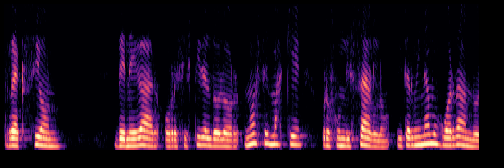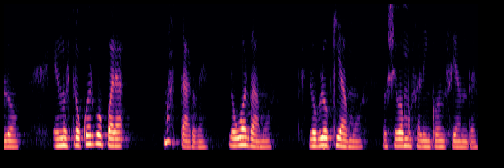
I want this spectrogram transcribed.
reacción de negar o resistir el dolor no hace más que profundizarlo y terminamos guardándolo en nuestro cuerpo para más tarde. Lo guardamos, lo bloqueamos, lo llevamos al inconsciente.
